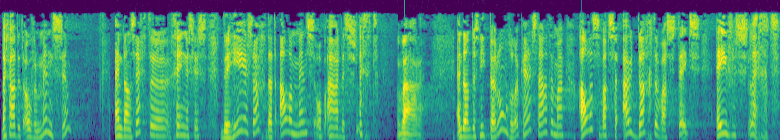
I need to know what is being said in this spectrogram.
daar gaat het over mensen. En dan zegt uh, Genesis, de Heer zag dat alle mensen op aarde slecht waren. En dan dus niet per ongeluk, hè, staat er, maar alles wat ze uitdachten was steeds even slecht.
